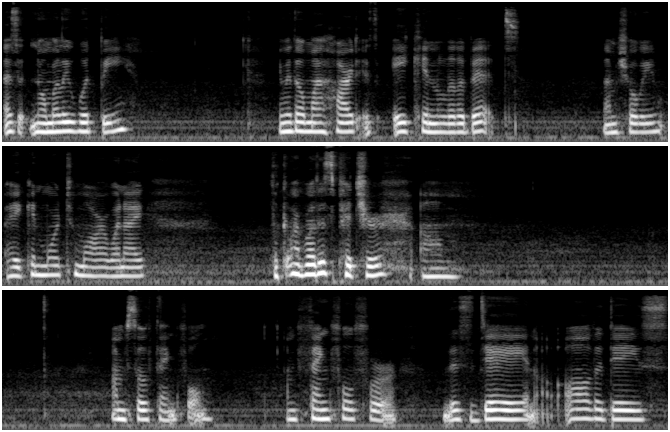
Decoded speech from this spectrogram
as it normally would be. Even though my heart is aching a little bit. I'm sure we aching more tomorrow when I look at my brother's picture. Um, I'm so thankful. I'm thankful for this day and all the days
